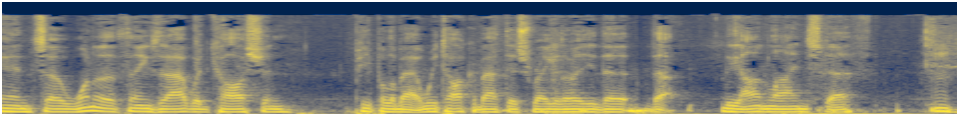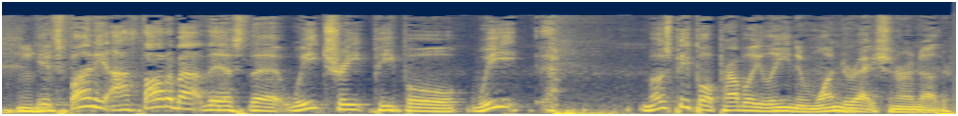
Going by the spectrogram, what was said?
and so one of the things that I would caution people about. We talk about this regularly. The the the online stuff. Mm-hmm. It's funny. I thought about this that we treat people. We most people probably lean in one direction or another.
